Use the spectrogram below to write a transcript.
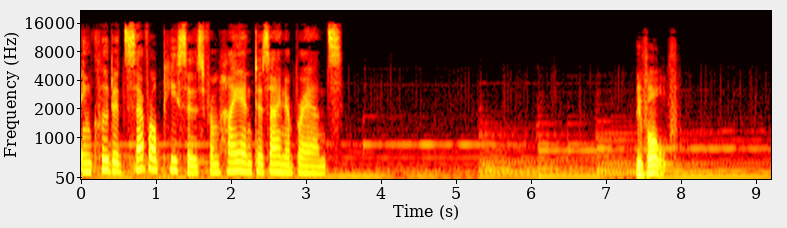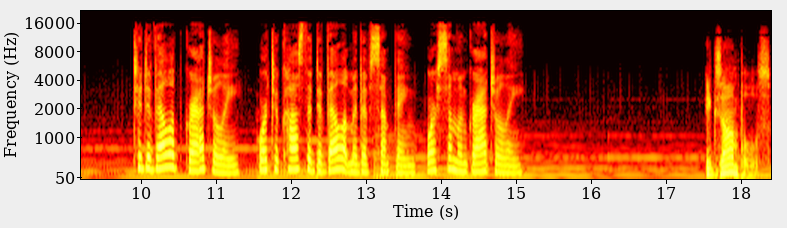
included several pieces from high end designer brands. Evolve. To develop gradually, or to cause the development of something or someone gradually. Examples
